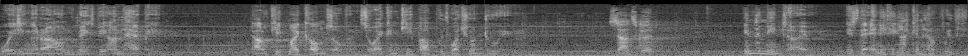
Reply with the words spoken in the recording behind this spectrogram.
Waiting around makes me unhappy. I'll keep my comms open so I can keep up with what you're doing. Sounds good. In the meantime, is there anything I can help with?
